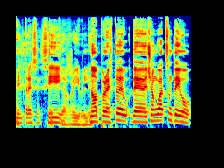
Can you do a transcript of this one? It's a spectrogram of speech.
2013. Qué Sí. terrible. No, pero este de, de Sean Watson, te digo,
